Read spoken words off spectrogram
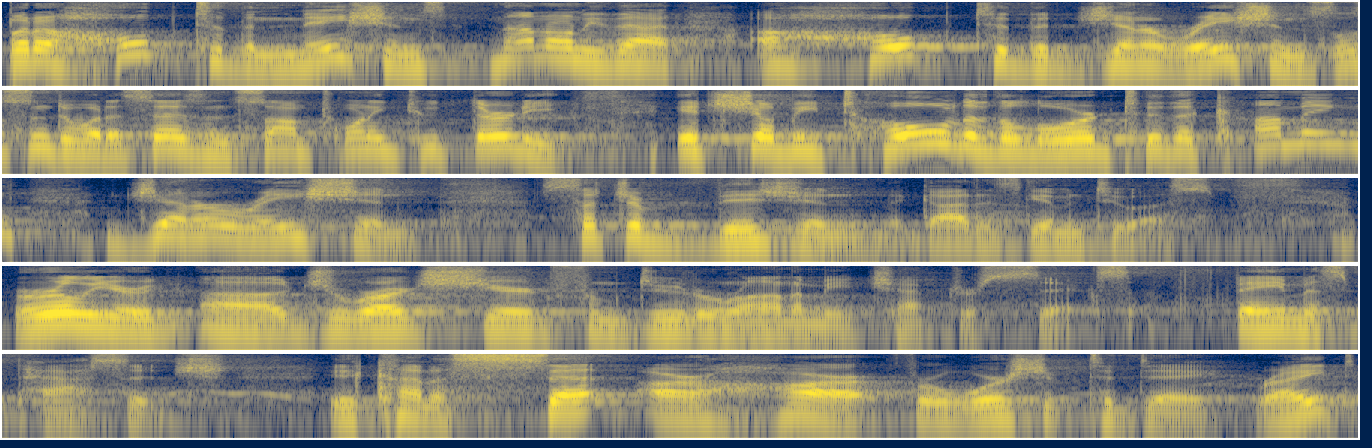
but a hope to the nations. Not only that, a hope to the generations. Listen to what it says in Psalm 22 30. It shall be told of the Lord to the coming generation. Such a vision that God has given to us. Earlier, uh, Gerard shared from Deuteronomy chapter 6, a famous passage. It kind of set our heart for worship today, right?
